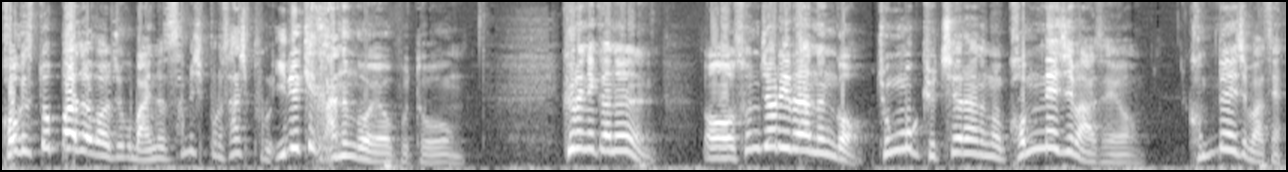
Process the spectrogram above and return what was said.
거기서 또 빠져가지고 마이너스 30%, 40% 이렇게 가는 거예요, 보통. 그러니까는 어, 손절이라는 거, 종목 교체라는 건 겁내지 마세요. 겁내지 마세요.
